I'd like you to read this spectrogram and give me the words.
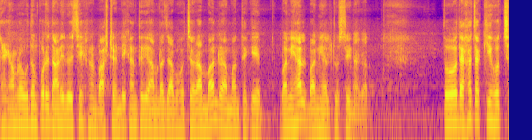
হ্যাঁ, আমরা উদমপুরে দাঁড়িয়ে রয়েছি এখানে বাস স্ট্যান্ডে এখান থেকে আমরা যাব হচ্ছে রামবান। রামবান থেকে বানিহাল বানিহাল টু শ্রীনগর। তো দেখা যাক কি হচ্ছে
